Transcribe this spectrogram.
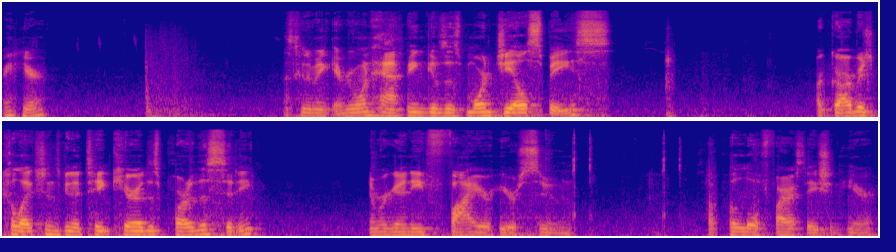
right here. That's gonna make everyone happy and gives us more jail space. Our garbage collection is going to take care of this part of the city. And we're going to need fire here soon. I'll put a little fire station here.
